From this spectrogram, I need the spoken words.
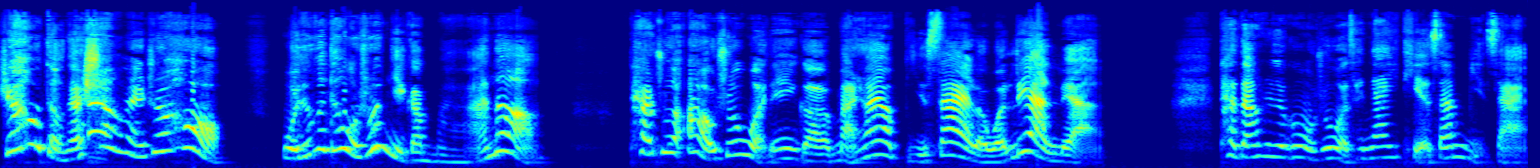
然后等他上来之后，我就问他，我说你干嘛呢？他说哦，说我那个马上要比赛了，我练练。他当时就跟我说，我参加一铁三比赛，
